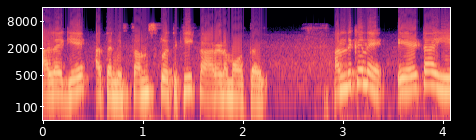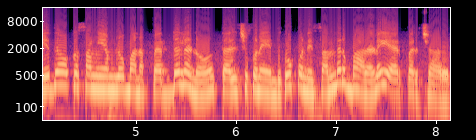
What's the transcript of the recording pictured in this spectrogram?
అలాగే అతని సంస్కృతికి కారణమవుతాయి. అందుకనే ఏటా ఏదో ఒక సమయంలో మన పెద్దలను తలుచుకునేందుకు కొన్ని సందర్భాలను ఏర్పరిచారు.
